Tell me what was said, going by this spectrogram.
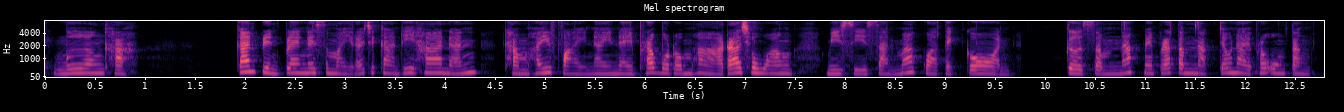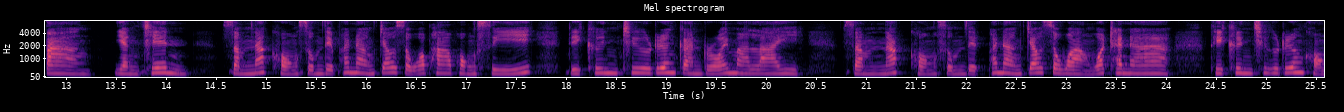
กเมืองค่ะ การเปลี่ยนแปลงในสมัยรัชกาลที่ 5 นั้นทำให้ฝ่ายในในพระบรมหาราชวัง มีสีสันมากกว่าแต่ก่อน เกิดสำนักในพระตำหนักเจ้านายพระองค์ต่างๆ อย่างเช่นสำนักของสมเด็จพระนางเจ้าสวภาผ่องศรีที่ขึ้นชื่อเรื่องการร้อยมาลัยสำนักของสมเด็จพระนางเจ้าสว่างวัฒนา ที่ขึ้นชื่อเรื่องของ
